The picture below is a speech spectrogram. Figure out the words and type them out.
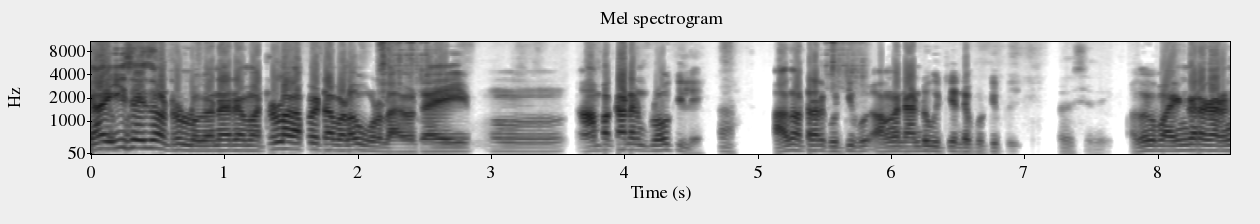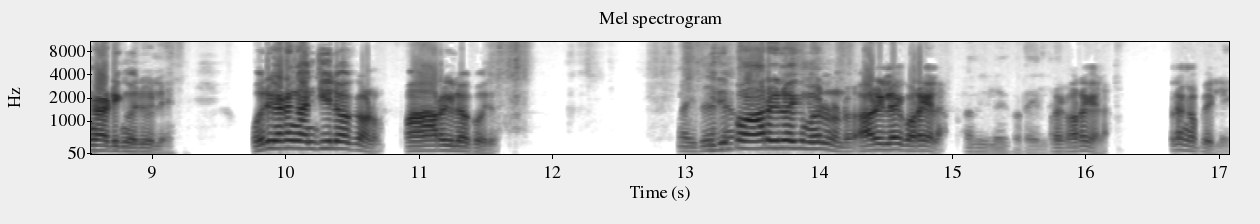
ഞാൻ ഈ സൈസ് നട്ടുള്ളൂ കാരണം മറ്റുള്ള കപ്പ ഇട്ടാൽ വിളവ് കൂടുതലാണ് മറ്റേ ഈ ആമ്പക്കാടൻ ബ്ലോക്കില്ലേ. അത് നട്ടാൽ കുറ്റി അങ്ങനെ രണ്ട് കുറ്റി എന്റെ പൊട്ടിപ്പോയി ശരി. അത് ഭയങ്കര കിഴങ്ങായിട്ടിങ് വരുമല്ലേ ഒരു കിഴങ്ങ് അഞ്ച് കിലോ ഒക്കെ വേണം. ആറ് കിലോ ഒക്കെ വരും. ഇതിപ്പോ ആറ് കിലോയ്ക്ക് മുകളിലുണ്ട് ആറ് കിലോ കുറയല. കുറയല. ഇത്രയും കപ്പയില്ലേ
